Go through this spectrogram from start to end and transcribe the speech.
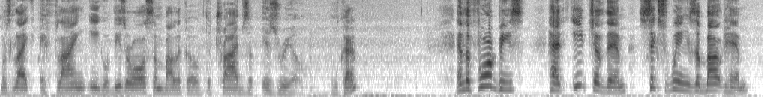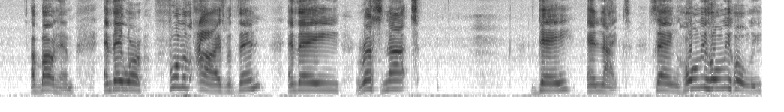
was like a flying eagle. These are all symbolic of the tribes of Israel. Okay? And the four beasts had each of them six wings about him, about him, and they were full of eyes within, and they rest not day and night, saying, Holy, holy, holy,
